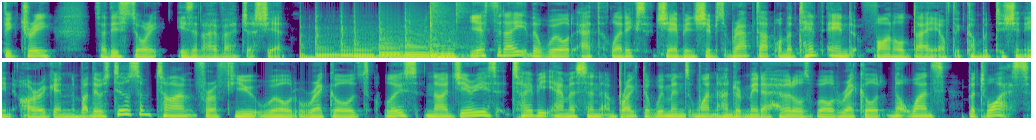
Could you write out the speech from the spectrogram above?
victory. So this story isn't over just yet. Yesterday, the World Athletics Championships wrapped up on the 10th and final day of the competition in Oregon, but there was still some time for a few world records. Luce. Nigeria's Tobi Amusan broke the women's 100 meter hurdles world record not once, but twice.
